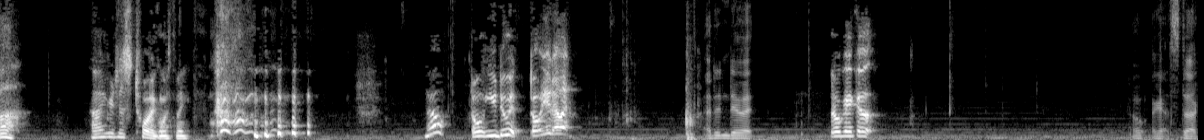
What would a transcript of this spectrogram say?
Ah, now you're just toying with me. no, don't you do it. Don't you do it. I didn't do it. Okay, go. Oh, I got stuck.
